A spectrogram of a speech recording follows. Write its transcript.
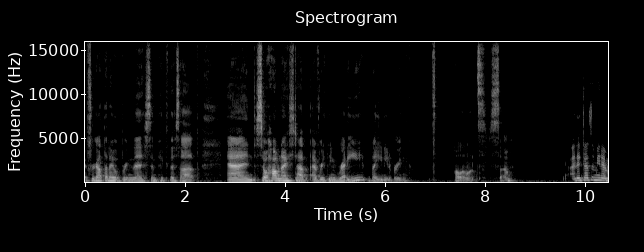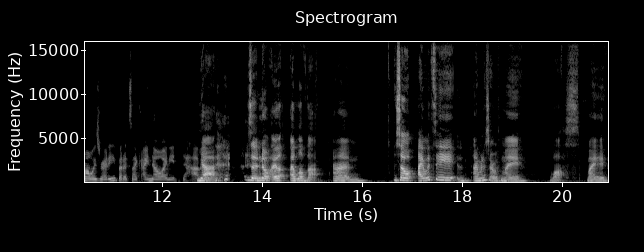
I forgot that I would bring this and pick this up. And so, how nice to have everything ready that you need to bring all at once. So, yeah, and it doesn't mean I'm always ready, but it's like I know I need to have. Yeah. so no, I I love that. Um, so I would say I'm gonna start with my loss, my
